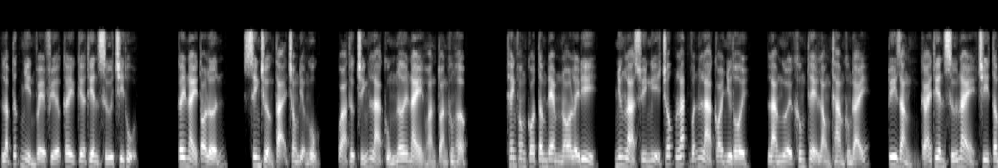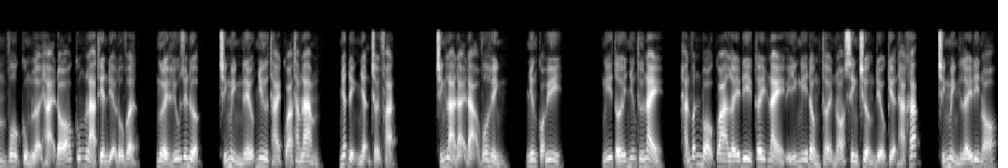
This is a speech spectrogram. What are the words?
lập tức nhìn về phía cây kia thiên sứ chi thụ. Cây này to lớn, sinh trưởng tại trong địa ngục, quả thực chính là cùng nơi này hoàn toàn không hợp thanh phong có tâm đem nó lấy đi, nhưng là suy nghĩ chốc lát vẫn là coi như thôi, làm người không thể lòng tham không đáy. Tuy rằng cái thiên sứ này chi tâm vô cùng lợi hại đó cũng là thiên địa đồ vật, người hữu duyên được, chính mình nếu như thái quá tham lam, nhất định nhận trời phạt. Chính là đại đạo vô hình, nhưng có uy. Nghĩ tới những thứ này, hắn vẫn bỏ qua lấy đi cây này ý nghĩ đồng thời nó sinh trưởng điều kiện hà khắc, chính mình lấy đi nó,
